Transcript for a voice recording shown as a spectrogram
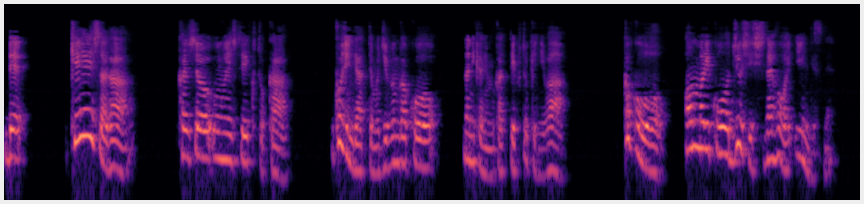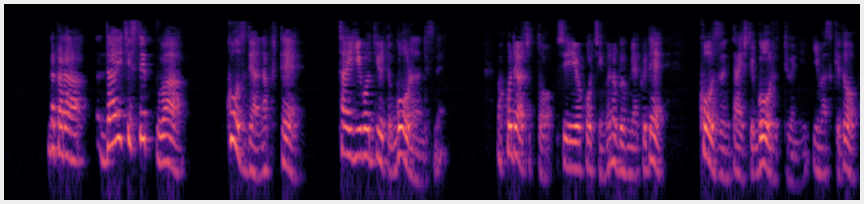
で、経営者が会社を運営していくとか、個人であっても自分がこう、何かに向かっていくときには、過去をあんまりこう重視しない方がいいんですね。だから、第一ステップは、構図ではなくて、対義語で言うとゴールなんですね。まあ、ここではちょっと CEO コーチングの文脈で、構図に対してゴールっていうふうに言いますけど、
